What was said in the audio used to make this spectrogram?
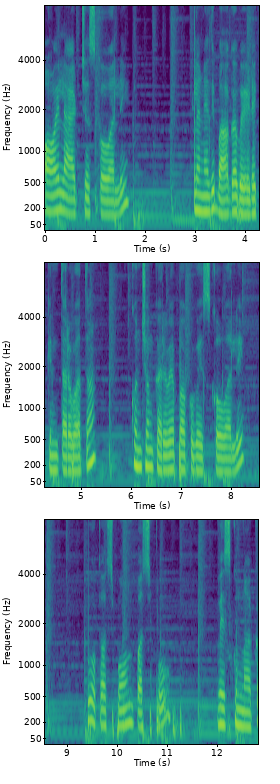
ఆయిల్ యాడ్ చేసుకోవాలి. ఆయిల్ అనేది బాగా వేడెక్కిన తర్వాత కొంచెం కరివేపాకు వేసుకోవాలి. ఒక స్పూన్ పసుపు వేసుకున్నాక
